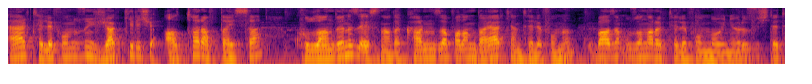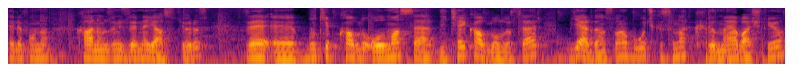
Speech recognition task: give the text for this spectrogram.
eğer telefonunuzun jack girişi alt taraftaysa kullandığınız esnada karnınıza falan dayarken telefonu bazen uzanarak telefonla oynuyoruz. İşte telefonu karnımızın üzerine yaslıyoruz ve e, bu tip kablo olmazsa eğer dikey kablo olursa eğer bir yerden sonra bu uç kısımlar kırılmaya başlıyor.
